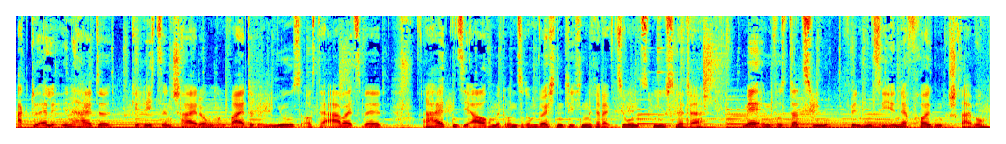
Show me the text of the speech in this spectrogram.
Aktuelle Inhalte, Gerichtsentscheidungen und weitere News aus der Arbeitswelt erhalten Sie auch mit unserem wöchentlichen Redaktionsnewsletter. Mehr Infos dazu finden Sie in der Folgenbeschreibung.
